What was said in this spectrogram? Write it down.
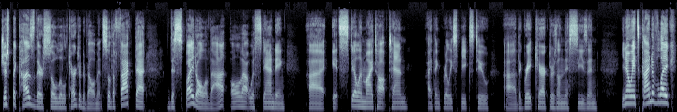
just because there's so little character development. So the fact that despite all of that, all of that withstanding, uh, it's still in my top 10, I think really speaks to uh, the great characters on this season. You know, it's kind of like,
